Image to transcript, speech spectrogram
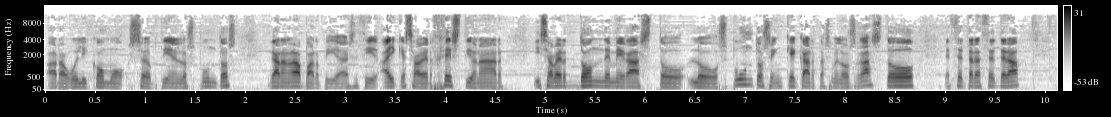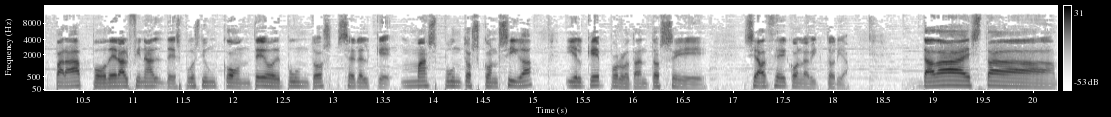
ahora Willy cómo se obtienen los puntos, gana la partida. Es decir, hay que saber gestionar y saber dónde me gasto los puntos, en qué cartas me los gasto, etcétera, etcétera. para poder al final, después de un conteo de puntos, ser el que más puntos consiga y el que, por lo tanto, se, se hace con la victoria. Dada esta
